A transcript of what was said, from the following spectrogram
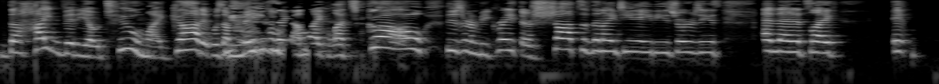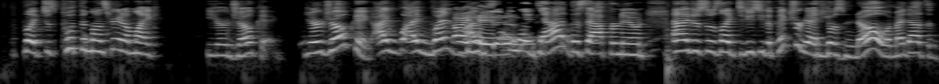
the hype video too my god it was amazing. I'm like let's go. These are gonna be great. There's shots of the 1980s jerseys. And then it's like it like just put them on screen. I'm like you're joking. You're joking. I I went I, I was with my dad this afternoon and I just was like, Did you see the picture yet? He goes, No. And my dad's a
